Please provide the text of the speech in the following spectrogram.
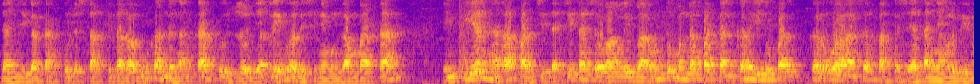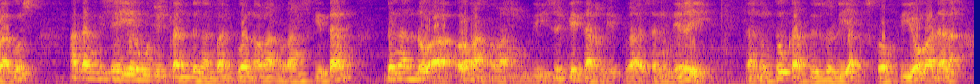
dan jika kartu destar kita gabungkan dengan kartu zodiak Libra di sini menggambarkan impian harapan cita-cita seorang Libra untuk mendapatkan kehidupan keuangan serta kesehatan yang lebih bagus akan bisa ia wujudkan dengan bantuan orang-orang sekitar dengan doa orang-orang di sekitar Libra sendiri dan untuk kartu zodiak Scorpio adalah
